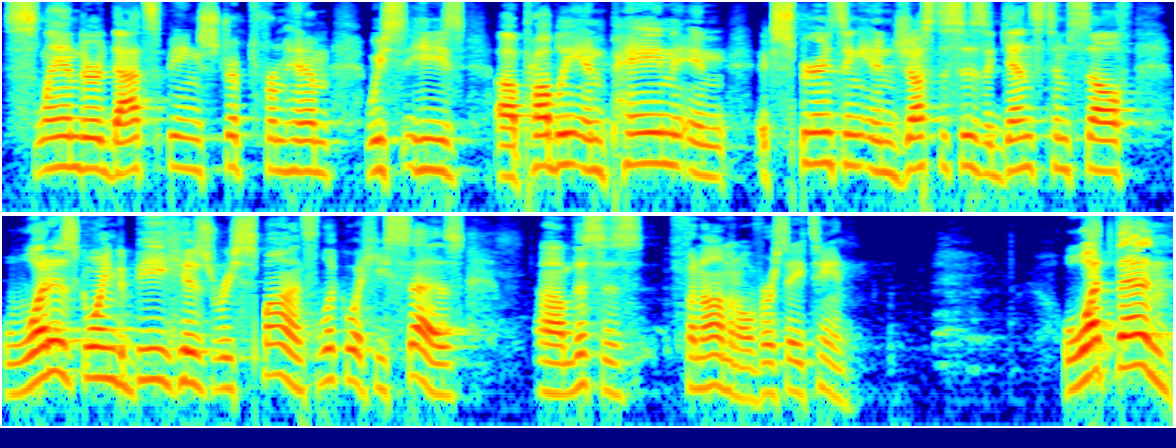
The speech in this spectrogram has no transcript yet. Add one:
slandered. That's being stripped from him. We see he's uh, probably in pain, in experiencing injustices against himself. What is going to be his response? Look what he says. Um, this is phenomenal. Verse 18. What then?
